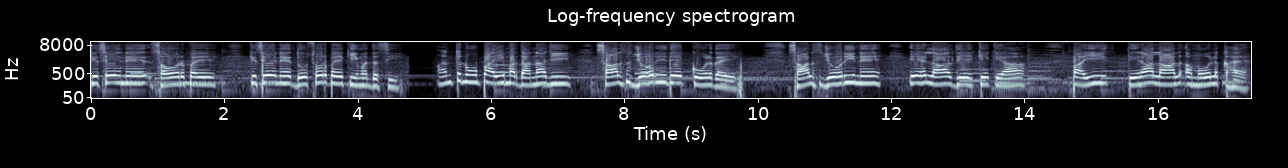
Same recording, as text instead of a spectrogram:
ਕਿਸੇ ਨੇ 100 ਰੁਪਏ, ਕਿਸੇ ਨੇ 200 ਰੁਪਏ ਕੀਮਤ ਦੱਸੀ। ਅੰਤ ਨੂੰ ਭਾਈ ਮਰਦਾਨਾ ਜੀ ਸਾਲਸ ਜੋਹਰੀ ਦੇ ਕੋਲ ਗਏ। ਸਾਲਸ ਜੋਹਰੀ ਨੇ ਇਹ ਲਾਲ ਦੇਖ ਕੇ ਕਿਹਾ, ਭਾਈ, ਤੇਰਾ ਲਾਲ ਅਮੋਲਕ ਹੈ।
